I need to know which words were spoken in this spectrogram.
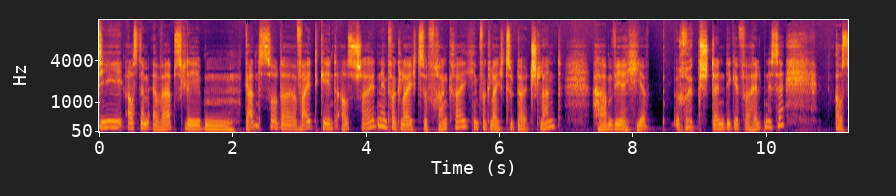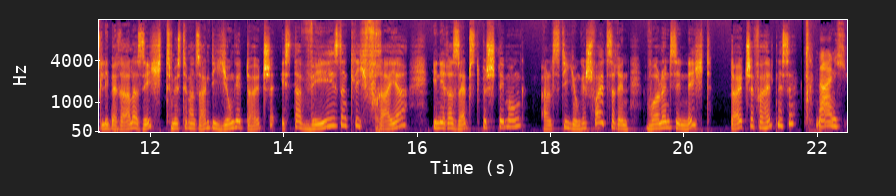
die aus dem Erwerbsleben ganz oder weitgehend ausscheiden im Vergleich zu Frankreich, im Vergleich zu Deutschland, haben wir hier rückständige Verhältnisse. Aus liberaler Sicht müsste man sagen, die junge Deutsche ist da wesentlich freier in ihrer Selbstbestimmung als die junge Schweizerin. Wollen Sie nicht deutsche Verhältnisse? Nein, ich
